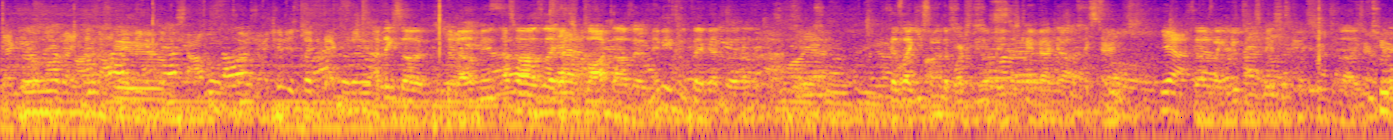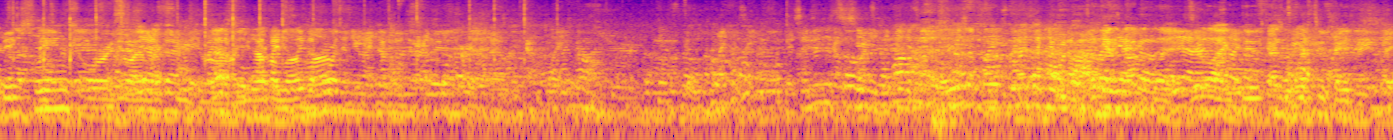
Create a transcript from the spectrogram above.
deck earlier, but I didn't know I could Sabo. I should have just played the deck earlier. I think so. Development. That's why I was like, it's blocked. I was like, maybe you can play Gecko. Because like you saw the portion of it, he just came back out next turn. Yeah. So like you can space uh, like Two big swings, or do I Yeah, like exactly. to have If I a just leave the love board, love? then you like have to Sometimes it's the same. If you lose a fight, sometimes like you want to So Gecko's not gonna play. Yeah. You're like, dude, this guy's board's too crazy. Like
